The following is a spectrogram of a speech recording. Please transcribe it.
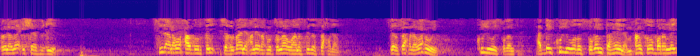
culamaai shaaficiya sidaana waxaa doortay shekh albani caleyh raxmat ullah waana sida saxda. Sida saxda waxa weye kulli way sugan tahay. Hadday kulli wada sugan tahayna maxaan soo barannay?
